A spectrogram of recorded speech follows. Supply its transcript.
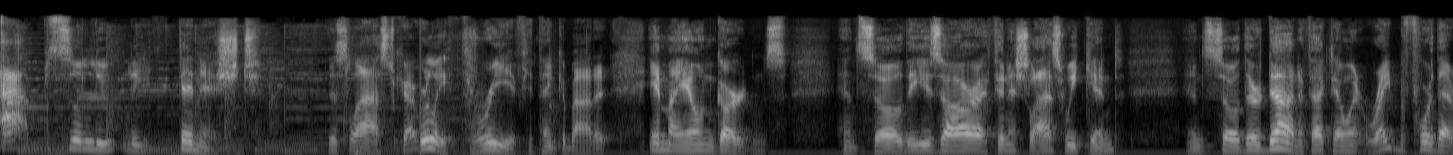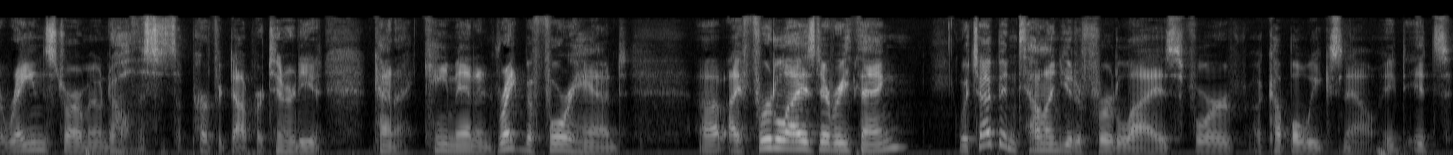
absolutely finished this last really three if you think about it in my own gardens. And so these are I finished last weekend. And so they're done. In fact, I went right before that rainstorm and went, oh, this is a perfect opportunity. Kind of came in and right beforehand, uh, I fertilized everything, which I've been telling you to fertilize for a couple weeks now. It, it's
